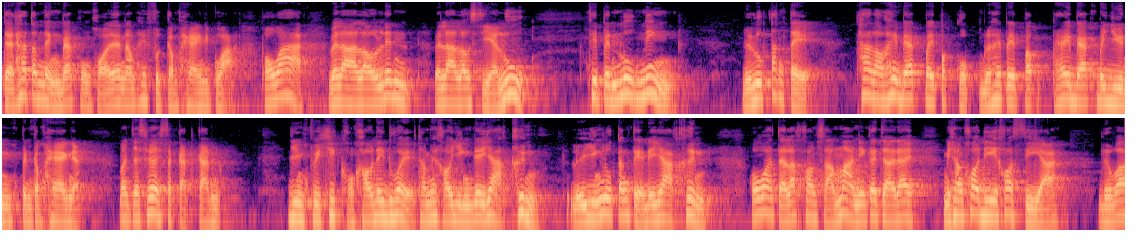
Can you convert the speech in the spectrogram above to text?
แต่ถ้าตำแหน่งแบ็คผมขอแนะนำให้ฝึกกำแพงดีกว่า เพราะว่าเวลาเราเล่นเวลาเราเสียลูกที่เป็นลูกนิ่ง หรือลูกตั้งเตะถ้าเราให้แบ็คไปประกบหรือให้ไปให้แบ็คไปยืนเป็นกำแพงเนี่ย มันจะช่วยสกัดการยิงฟรีคิกของเขาได้ด้วยทำให้เขายิงได้ยากขึ้น หรือยิงลูกตั้งเตะได้ยากขึ้น เพราะว่าแต่ละความสามารถนี้ก็จะได้มีทั้งข้อดีข้อเสีย หรือว่า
